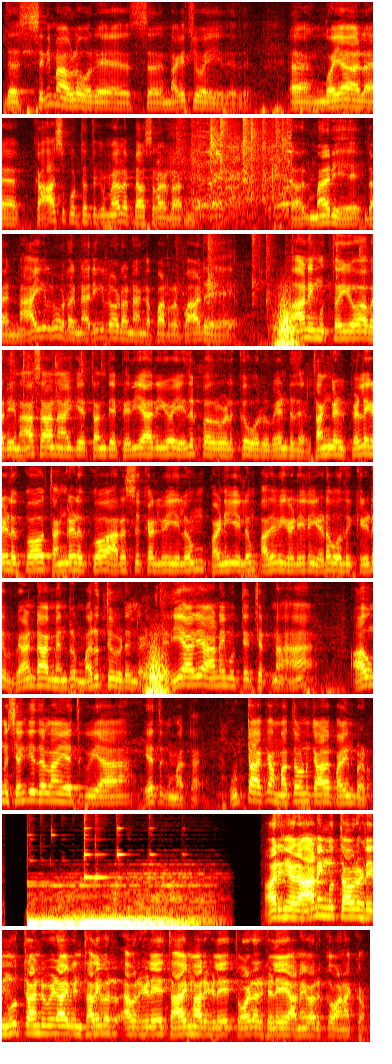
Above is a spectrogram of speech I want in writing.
இந்த சினிமாவில் ஒரு ச- நகைச்சுவை இது இது. அஹ், காசு கொடுத்ததுக்கு மேலே பேசுகிறாண்டாங்க அது மாதிரி இந்த நாய்களோட நரிகளோட நாங்கள் பாடுற பாடு ஆணைமுத்தையோ அவரின் ஆசானாகிய தந்தை பெரியாரையோ எதிர்ப்பவர்களுக்கு ஒரு வேண்டுதல். தங்கள் பிள்ளைகளுக்கோ தங்களுக்கோ அரசு கல்வியிலும் பணியிலும் பதவிகளிலும் இடஒதுக்கீடு வேண்டாம் என்று மறுத்து விடுங்கள் பெரியாரே ஆணைமுத்தை திட்டினா அவங்க செஞ்சதெல்லாம் ஏற்றுக்குவியா ஏற்றுக்க மாட்டேன். விட்டாக்கா மற்றவனுக்காக பயன்படும். அறிஞர் ஆணைமுத்து அவர்களின் நூற்றாண்டு விழாவின் தலைவர் அவர்களே தாய்மார்களே தோழர்களே அனைவருக்கும் வணக்கம்.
